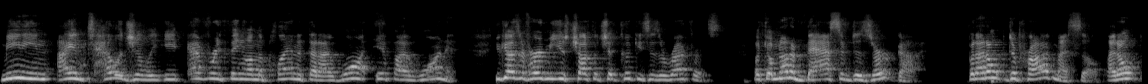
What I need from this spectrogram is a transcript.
meaning I intelligently eat everything on the planet that I want if I want it. You guys have heard me use chocolate chip cookies as a reference. Like I'm not a massive dessert guy, but I don't deprive myself. I don't,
